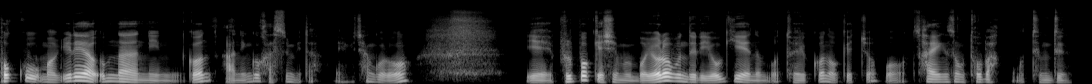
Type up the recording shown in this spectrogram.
벗고 막 이래야 음란인 건 아닌 것 같습니다. 예, 참고로 예 불법 게시물 뭐 여러분들이 여기에는 뭐 될 건 없겠죠. 뭐 사행성 도박 뭐 등등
